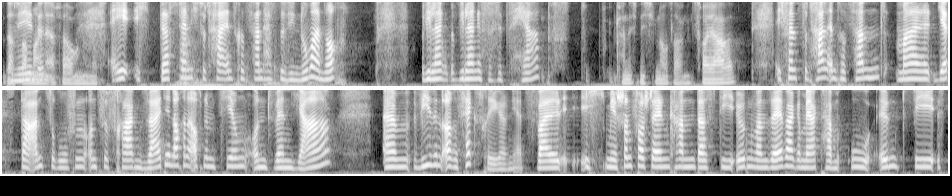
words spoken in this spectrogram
das Nee, war meine das- Erfahrung damit. Ey, ich, das fände ich total interessant. Hast du die Nummer noch? Wie lang, wie lang ist das jetzt her? Das kann ich nicht genau sagen. Zwei Jahre? Ich fände es total interessant, mal jetzt da anzurufen und zu fragen, seid ihr noch in einer offenen Beziehung? Und wenn ja, ähm, wie sind eure Sexregeln jetzt? Weil ich mir schon vorstellen kann, dass die irgendwann selber gemerkt haben, uh, irgendwie ist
